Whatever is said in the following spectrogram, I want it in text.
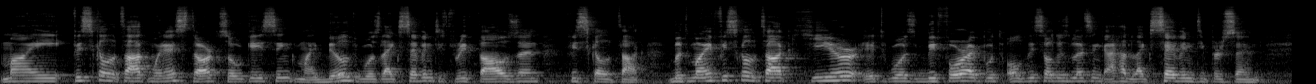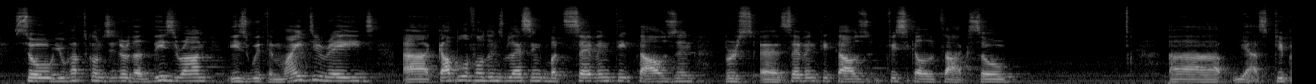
my physical attack when I start showcasing my build was like 73,000 physical attack. But my physical attack here, it was before I put all this Odin's Blessing, I had like 70%. So you have to consider that this run is with a Mighty Raids, a couple of Odin's Blessing, but 70,000 uh, 70,000 physical attack. So uh, yes, keep,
